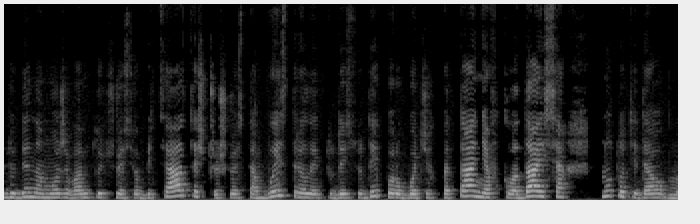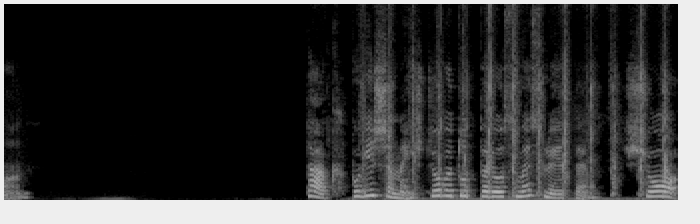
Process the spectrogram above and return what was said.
Людина може вам тут щось обіцяти, що щось там вистрілить туди-сюди, по робочих питаннях, вкладайся. Ну тут іде обман. Так, повішений. Що ви тут переосмислюєте? Що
